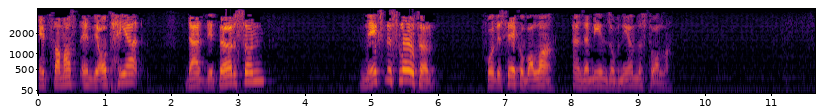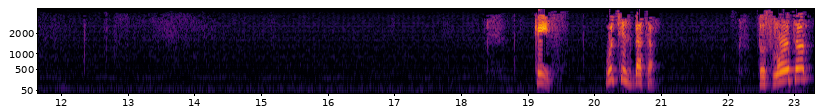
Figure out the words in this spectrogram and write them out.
It's a must in the udhiyah that the person makes the slaughter for the sake of Allah as a means of nearness to Allah. Case. Which is better? To slaughter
